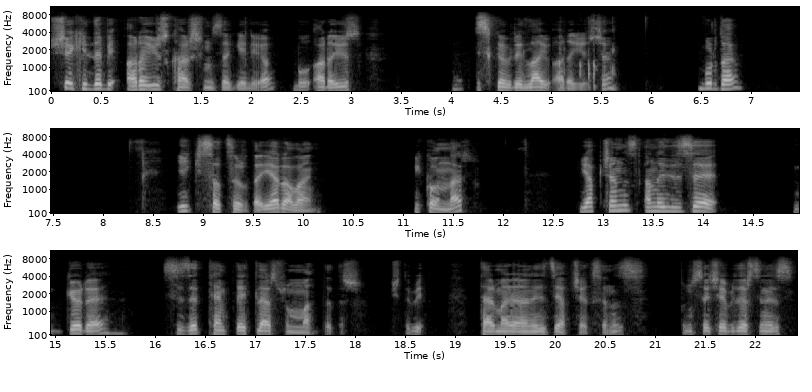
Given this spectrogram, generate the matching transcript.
Şu şekilde bir arayüz karşımıza geliyor. Bu arayüz Discovery Live arayüzü. Burada ilk satırda yer alan ikonlar yapacağınız analize göre size template'ler sunmaktadır. İşte bir termal analiz yapacaksanız bunu seçebilirsiniz.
